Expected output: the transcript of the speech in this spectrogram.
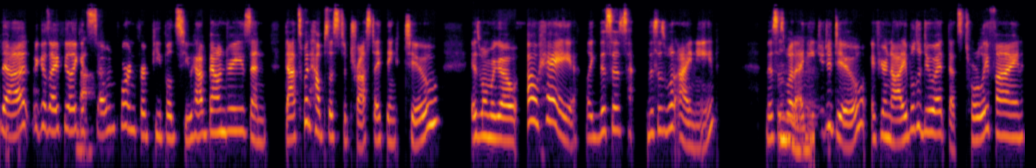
that because I feel like yeah. it's so important for people to have boundaries. And that's what helps us to trust, I think, too, is when we go, oh, hey, like this is this is what I need. This is mm-hmm. what I mm-hmm. need you to do. If you're not able to do it, that's totally fine.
